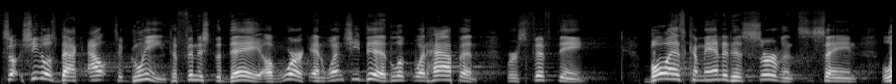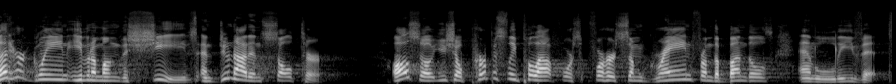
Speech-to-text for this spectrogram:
So she goes back out to glean to finish the day of work. And when she did, look what happened. Verse 15. Boaz commanded his servants, saying, Let her glean even among the sheaves, and do not insult her. Also, you shall purposely pull out for, for her some grain from the bundles and leave it.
